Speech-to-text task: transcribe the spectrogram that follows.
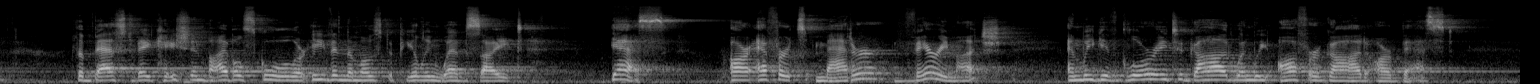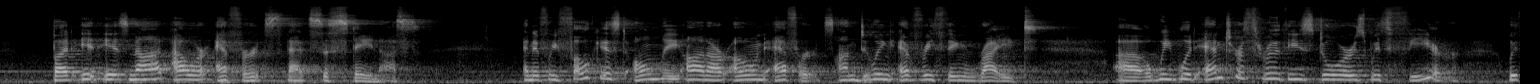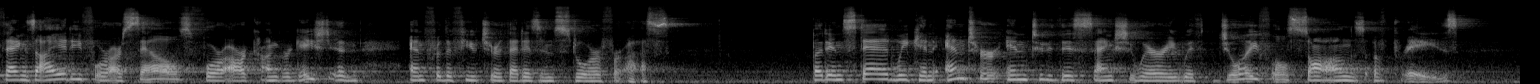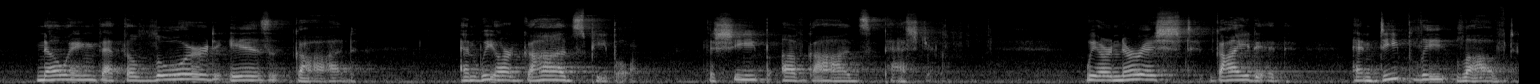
the best vacation Bible school, or even the most appealing website. Yes, our efforts matter very much and we give glory to God when we offer God our best. But it is not our efforts that sustain us. And if we focused only on our own efforts, on doing everything right, uh, we would enter through these doors with fear, with anxiety for ourselves, for our congregation, and for the future that is in store for us but instead we can enter into this sanctuary with joyful songs of praise, knowing that the Lord is God and we are God's people, the sheep of God's pasture. We are nourished, guided, and deeply loved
